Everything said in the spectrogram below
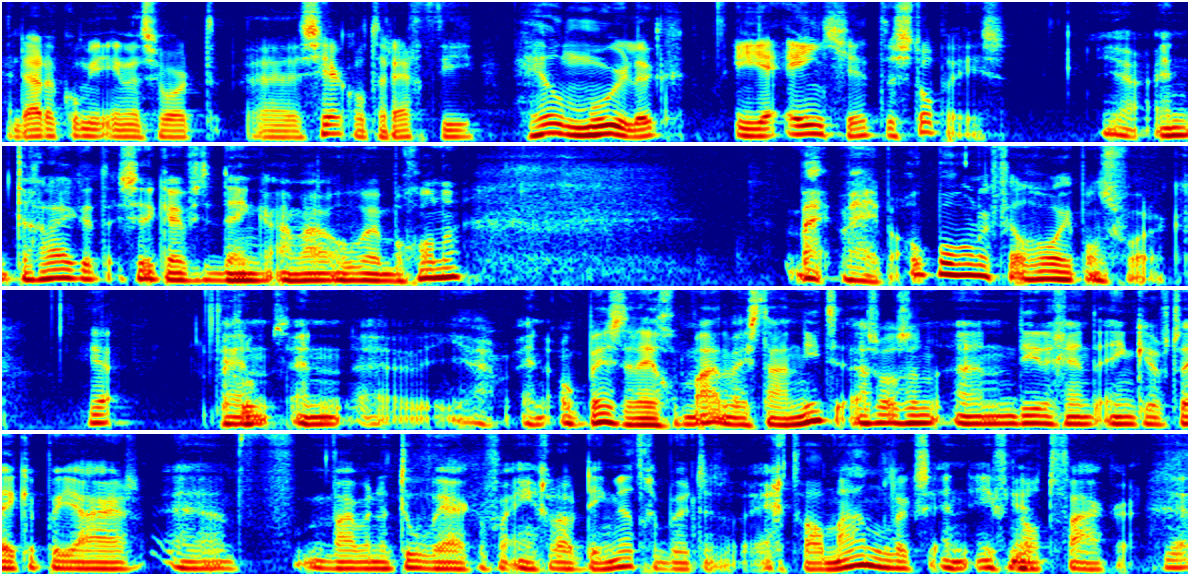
En daardoor kom je in een soort eh, cirkel terecht die heel moeilijk in je eentje te stoppen is. Ja, en tegelijkertijd zit ik even te denken aan waar, hoe we begonnen. Wij, wij hebben ook behoorlijk veel hooi op ons vork. Dat En, klopt. en, eh, ja, en ook best regelmatig. Wij staan niet eh, zoals een, een dirigent één keer of twee keer per jaar waar we naartoe werken voor één groot ding. Dat gebeurt echt wel maandelijks en if Ja. not vaker. Ja.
